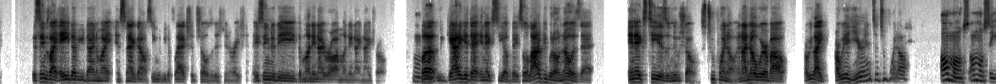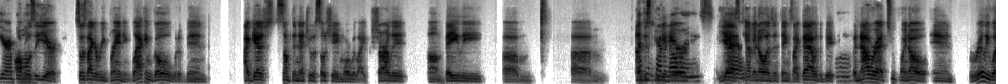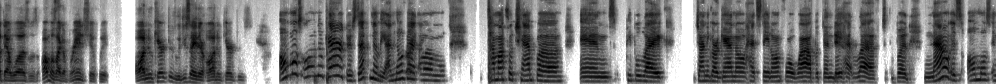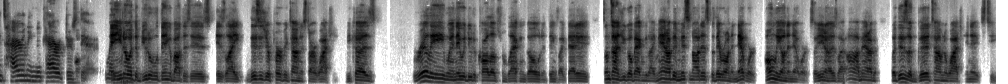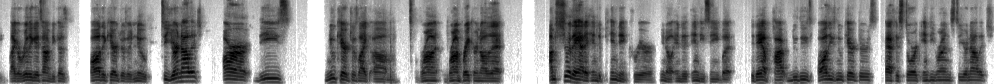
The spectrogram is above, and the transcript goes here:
it seems like AEW Dynamite and SmackDown seem to be the flagship shows of this generation. They seem to be the Monday Night Raw, and Monday Night Nitro. Mhm. But we got to get that NXT update. So a lot of people don't know is that NXT is a new show. It's 2.0. And I know we're about, are we like, are we a year into 2.0? almost, almost a year. I believe. Almost a year. So it's like a rebranding. Black and gold would have been, I guess, something that you associate more with like Charlotte, um, Bayley, um, um, Definitely Undisputed Kevin Era. Owens. Yes, Yeah. Kevin Owens and things like that with the big Mhm. but now we're at 2.0 and really what that was was almost like a brand shift with all new characters would you say they're all new characters almost all new characters definitely i know that um Tommaso Ciampa and people like Johnny Gargano had stayed on for a while, but then they Yeah. had left. But now it's almost entirely new characters there. Like, and you know what the beautiful thing about this is is like this is your perfect time to start watching because really when they would do the call-ups from black and gold and things like that it sometimes you go back and be like man i've been missing all this because they were on the network only on the network so you know it's like oh man I've been... but this is a good time to watch nxt like a really good time because all the characters are new to your knowledge are these new characters like um Bron, Bron Breakker and all of that I'm sure they had an independent career, you know, in the indie scene, but did they have pop? Do these all these new characters have historic indie runs to your knowledge?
